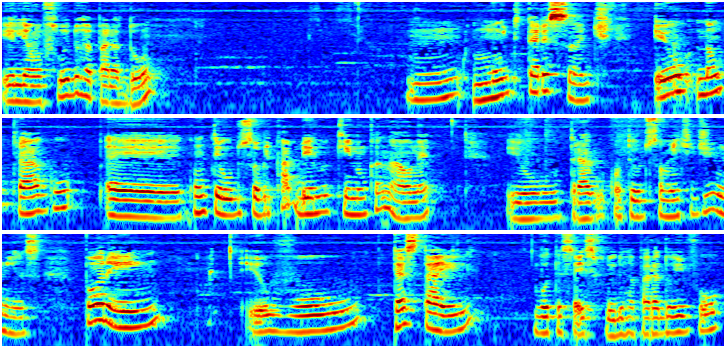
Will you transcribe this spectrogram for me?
Ele é um fluido reparador Hum, muito interessante. Eu não trago é, conteúdo sobre cabelo aqui no canal, né? Eu trago conteúdo somente de unhas. Porém, eu vou testar ele, vou testar esse fluido reparador e vou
